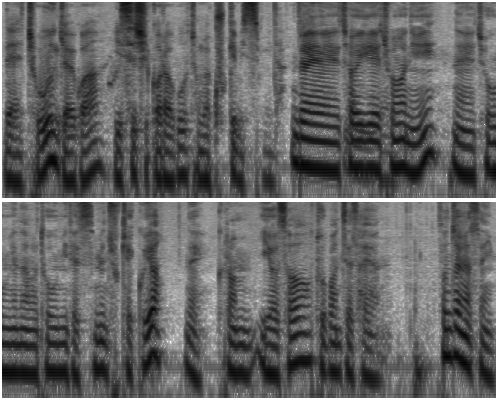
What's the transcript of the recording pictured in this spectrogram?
네, 좋은 결과 있으실 거라고 정말 굳게 믿습니다. 네, 저희의 조언이 네 조금이나마 도움이 됐으면 좋겠고요. 네, 그럼 이어서 두 번째 사연 손정현 선생님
